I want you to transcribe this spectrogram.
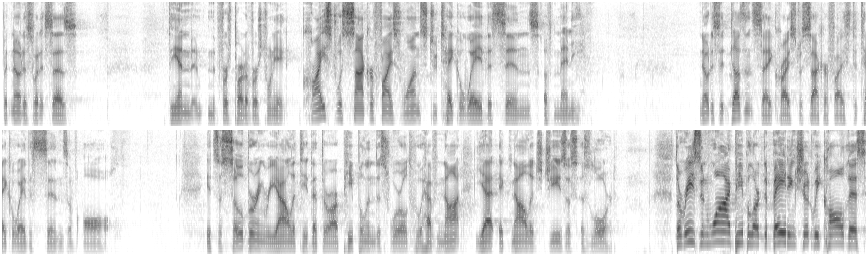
But notice what it says the end in the first part of verse 28. Christ was sacrificed once to take away the sins of many. Notice it doesn't say Christ was sacrificed to take away the sins of all it's a sobering reality that there are people in this world who have not yet acknowledged Jesus as Lord. The reason why people are debating should we call this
